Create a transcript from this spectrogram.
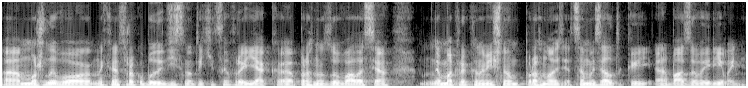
можливо на кінець року будуть дійсно такі цифри, як прогнозувалося в макроекономічному прогнозі. Це ми взяли такий базовий рівень.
